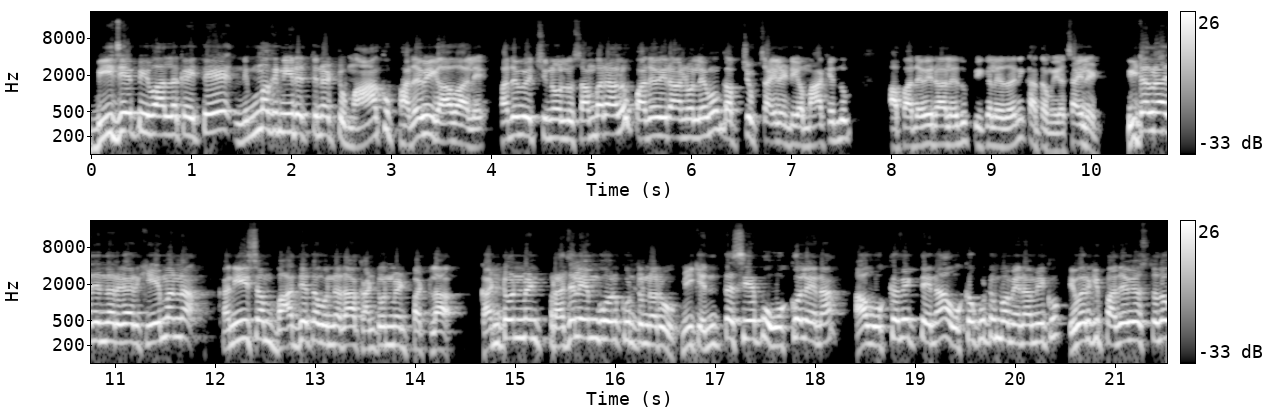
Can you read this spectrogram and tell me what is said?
బీజేపీ వాళ్ళకైతే నిమ్మకి నీరెత్తినట్టు మాకు పదవి కావాలి. పదవి వచ్చిన వాళ్ళు సంబరాలు పదవి రానోళ్ళేమో గప్చుప్ సైలెంట్ ఇక మాకెందుకు? ఆ పదవి రాలేదు పీకలేదు అని కథం ఇక. సైలెంట్ ఈటల రాజేందర్ గారికి ఏమన్నా కనీసం బాధ్యత ఉన్నదా కంటోన్మెంట్ పట్ల? కంటోన్మెంట్ ప్రజలు ఏం కోరుకుంటున్నారు? మీకు ఎంతసేపు ఒక్కలేనా? ఆ ఒక్క వ్యక్తేనా? ఒక్క కుటుంబమేనా మీకు? ఎవరికి పదవి వస్తుందో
